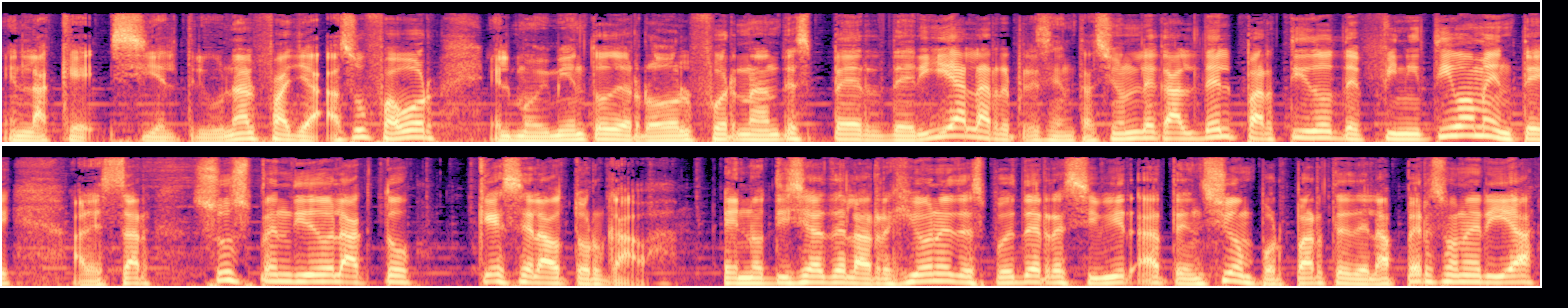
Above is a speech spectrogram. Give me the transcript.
en la que si el tribunal falla a su favor, el movimiento de Rodolfo Hernández perdería la representación legal del partido definitivamente al estar suspendido el acto que se la otorgaba. En noticias de las regiones, después de recibir atención por parte de la Personería,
